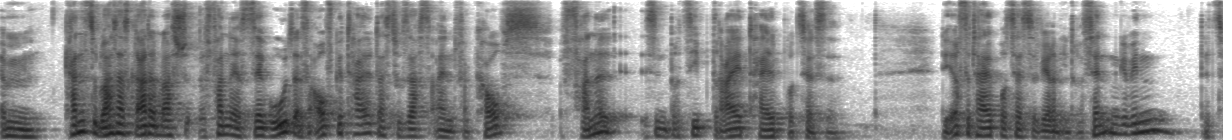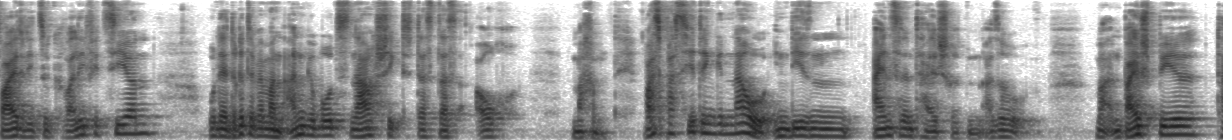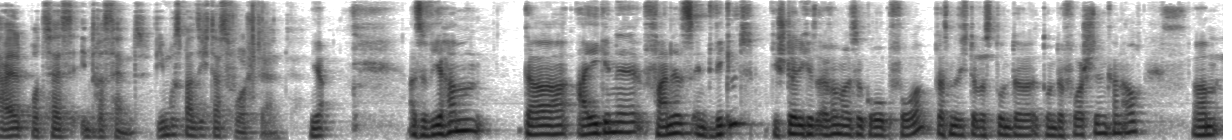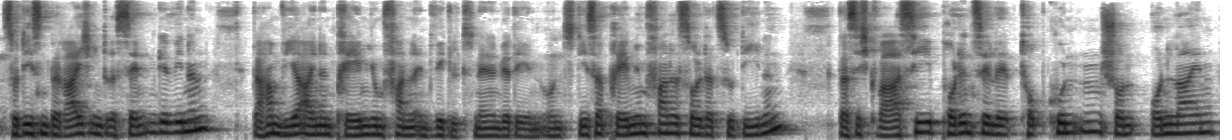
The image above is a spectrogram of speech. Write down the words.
Ähm, kannst du, du hast das gerade, das fand ich sehr gut, das aufgeteilt, dass du sagst, ein Verkaufsfunnel ist im Prinzip drei Teilprozesse. Der erste Teilprozesse wären Interessenten gewinnen, der zweite die zu qualifizieren und der dritte, wenn man Angebots nachschickt, dass das auch machen. Was passiert denn genau in diesen einzelnen Teilschritten? Also mal ein Beispiel, Teilprozess Interessent. Wie muss man sich das vorstellen? Ja, also wir haben da eigene Funnels entwickelt. Die stelle ich jetzt einfach mal so grob vor, dass man sich da was drunter, drunter vorstellen kann auch. Ähm, zu diesem Bereich Interessenten gewinnen, da haben wir einen Premium-Funnel entwickelt, nennen wir den. Und dieser Premium-Funnel soll dazu dienen, dass ich quasi potenzielle Top-Kunden schon online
